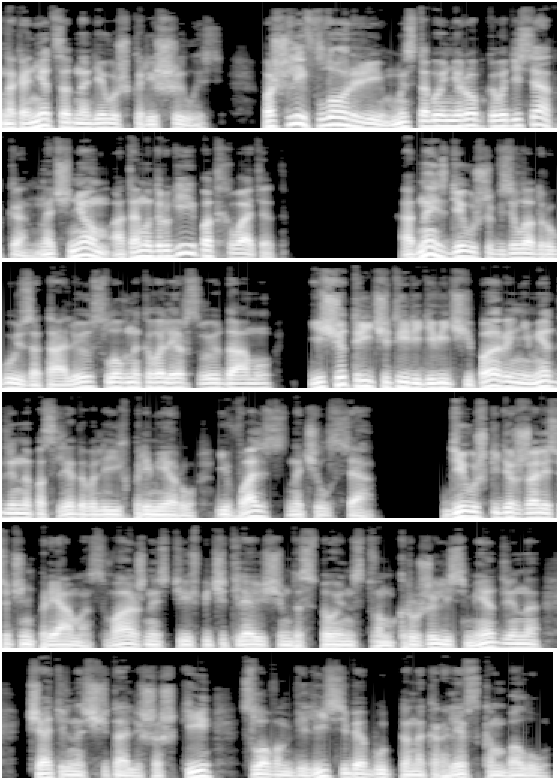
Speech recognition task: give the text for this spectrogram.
Наконец, одна девушка решилась. «Пошли, Флорри, мы с тобой не робкого десятка. Начнем, а там и другие подхватят». Одна из девушек взяла другую за талию, словно кавалер свою даму, Еще три-четыре девичьи пары немедленно последовали их примеру, и вальс начался. Девушки держались очень прямо, с важностью и впечатляющим достоинством, кружились медленно, тщательно считали шажки, словом, вели себя будто на королевском балу.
